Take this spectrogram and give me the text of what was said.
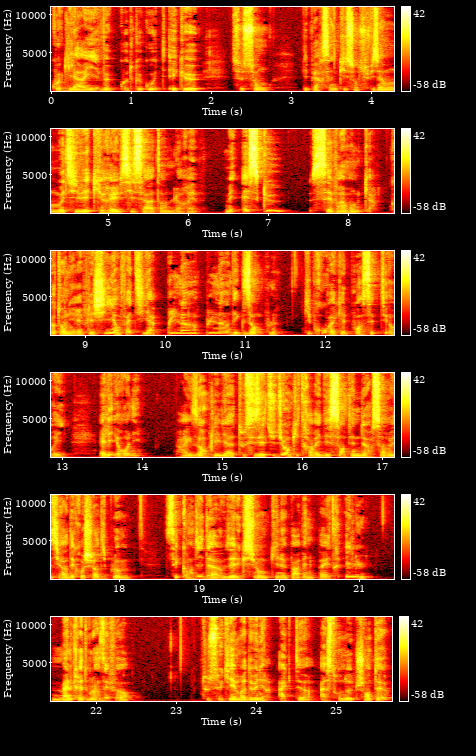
quoi qu'il arrive, coûte que coûte, et que ce sont les personnes qui sont suffisamment motivées qui réussissent à atteindre leurs rêves. Mais est-ce que c'est vraiment le cas? Quand on y réfléchit, en fait, il y a plein plein d'exemples qui prouvent à quel point cette théorie, elle est erronée. Par exemple, il y a tous ces étudiants qui travaillent des centaines d'heures sans réussir à décrocher leur diplôme, ces candidats aux élections qui ne parviennent pas à être élus, malgré tous leurs efforts, tous ceux qui aimeraient devenir acteurs, astronautes, chanteurs,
